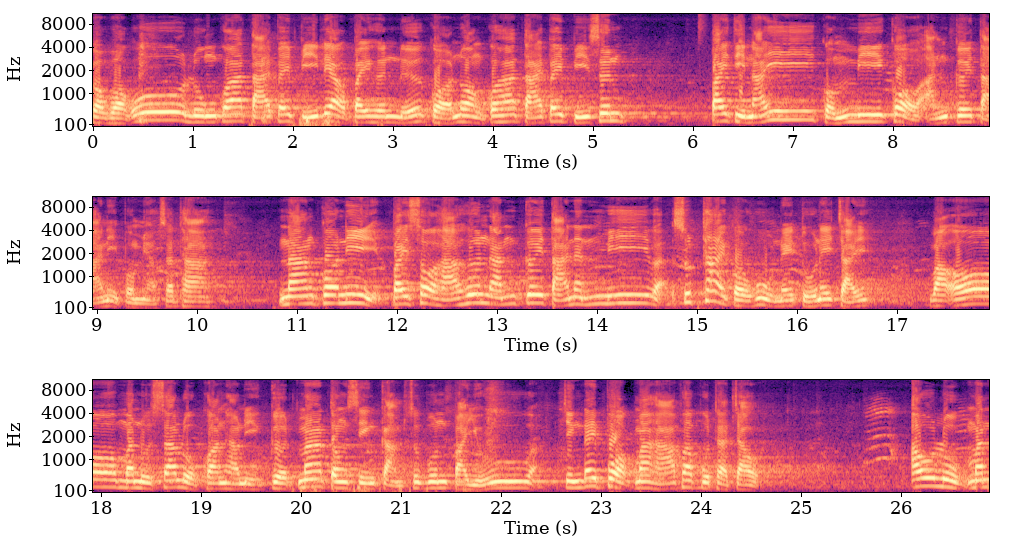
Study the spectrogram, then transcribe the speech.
ก็บอกโอ้ลุงก็ตายไปปีแล้ว ไปเฮือนเหนือก่อน้องก็หาตายไปปีซึนไปที่ไหนก็มีก็อันเกยตายนี่ผมอยากศรัทธานางก็นี่ไปซ่อหาเฮือนอันเกยตายนั้นมีสุดท้ายก็หูในตัวในใจ ว่าอ๋อมนุษย์สาโลกควานเฮานี่เกิดมาต้องสิ่งกรรมสุบุญไปอยู่จึงได้ปอกมาหาพระพุทธเจ้า เอาลูกมัน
